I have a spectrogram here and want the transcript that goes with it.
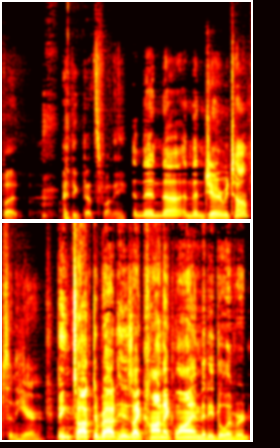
but I think that's funny. And then uh, and then Jeremy Thompson here being talked about his iconic line that he delivered.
